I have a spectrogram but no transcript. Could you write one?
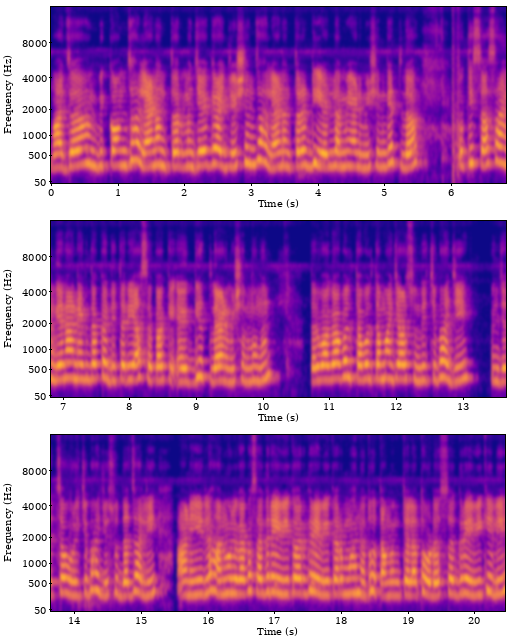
माझं बी कॉम झाल्यानंतर म्हणजे ग्रॅज्युएशन झाल्यानंतर डी एडला मी ॲडमिशन घेतलं. तो किस्सा सांगेन अनेकदा कधीतरी असं का के घेतलं ॲडमिशन म्हणून. तर बघा बोलता बोलता माझी अळसुंदीची भाजी म्हणजे चवळीची भाजीसुद्धा झाली. आणि लहान मुलगा कसा ग्रेव्ही कर ग्रेव्ही कर म्हणत होता. म्हणून त्याला थोडंसं ग्रेव्ही केली.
